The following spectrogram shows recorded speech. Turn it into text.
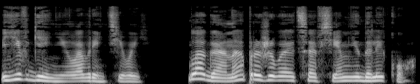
Евгении Лаврентьевой. Благо, она проживает совсем недалеко.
